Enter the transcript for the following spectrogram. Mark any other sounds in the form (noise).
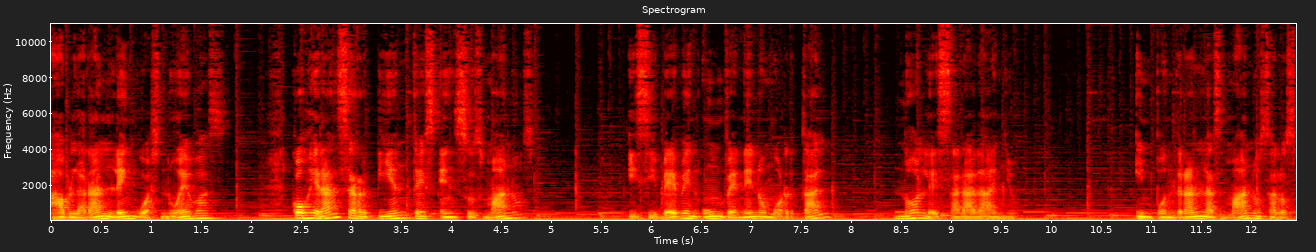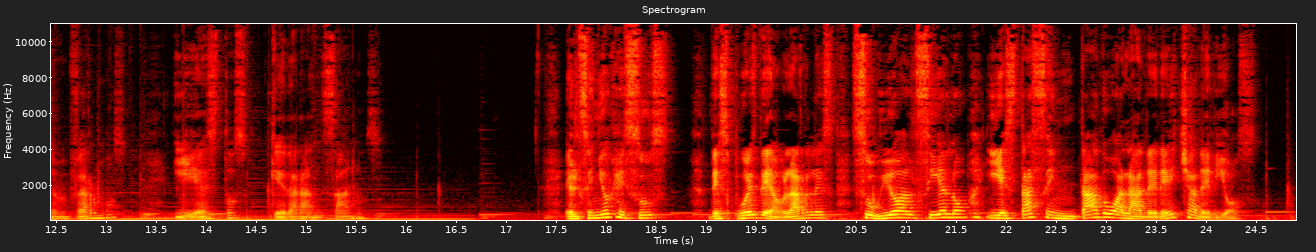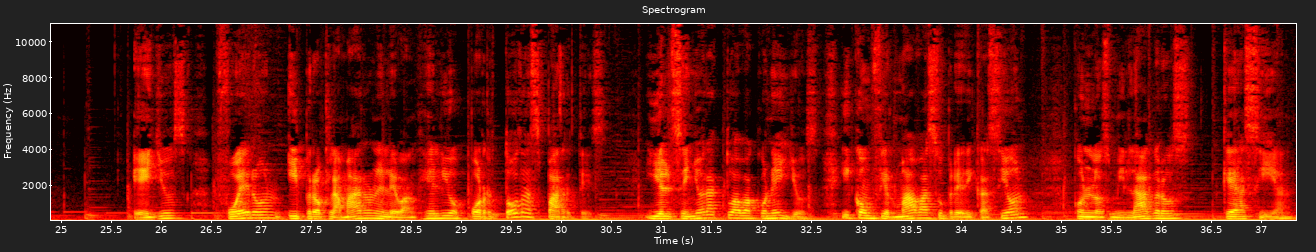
hablarán lenguas nuevas, cogerán serpientes en sus manos, y si beben un veneno mortal, no les hará daño. Impondrán las manos a los enfermos, y éstos quedarán sanos. El Señor Jesús, después de hablarles, subió al cielo y está sentado a la derecha de Dios. Ellos fueron y proclamaron el Evangelio por todas partes, y el Señor actuaba con ellos y confirmaba su predicación con los milagros que hacían.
